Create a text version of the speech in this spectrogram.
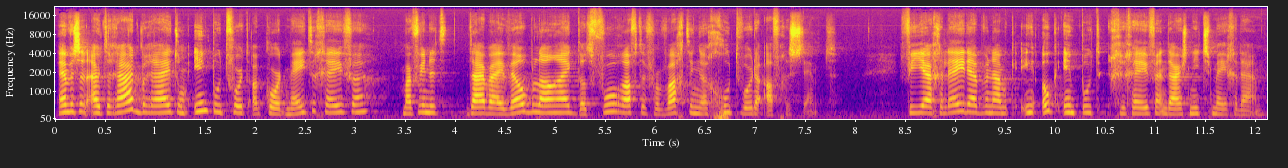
En we zijn uiteraard bereid om input voor het akkoord mee te geven, maar vinden het daarbij wel belangrijk dat vooraf de verwachtingen goed worden afgestemd. Vier jaar geleden hebben we namelijk ook input gegeven en daar is niets mee gedaan.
